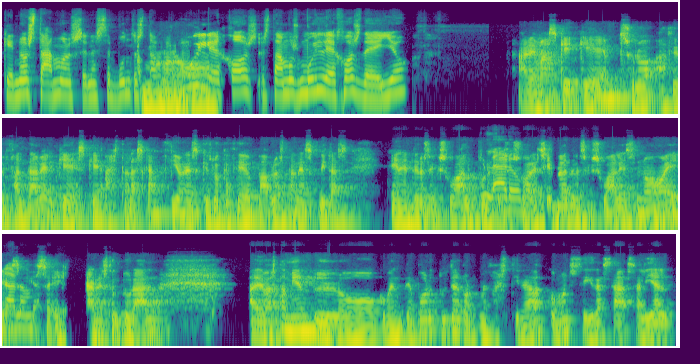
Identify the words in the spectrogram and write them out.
que no estamos en ese punto, No, estamos no, no. muy lejos, estamos muy lejos de ello. Además que, que solo hace falta ver que es que hasta las canciones, que es lo que hace Pablo, están escritas en heterosexual, por Claro. heterosexuales siempre heterosexuales, ¿no? Es, Claro. es- es tan estructural. Además también lo comenté por Twitter porque me fascinaba cómo enseguida sa- salía el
